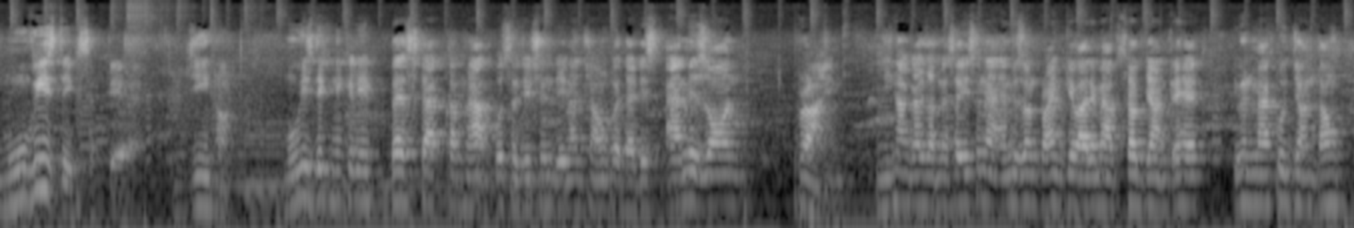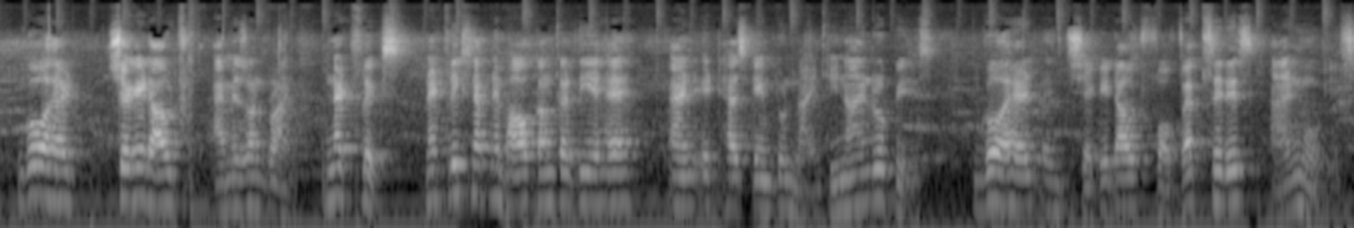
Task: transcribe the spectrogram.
मूवीज़ देख सकते हैं। जी हाँ मूवीज़ देखने के लिए बेस्ट ऐप का मैं आपको सजेशन देना चाहूँगा दैट इज़ अमेज़ॉन प्राइम जी हाँ गाइस आपने सही सुना है अमेज़ॉन प्राइम के बारे में आप सब जानते हैं। इवन मैं खुद जानता हूँ। Go ahead check it out Amazon Prime Netflix Netflix ने अपने भाव कम कर दिए हैं and it has come to ninety nine rupees go ahead and check it out for web series and movies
